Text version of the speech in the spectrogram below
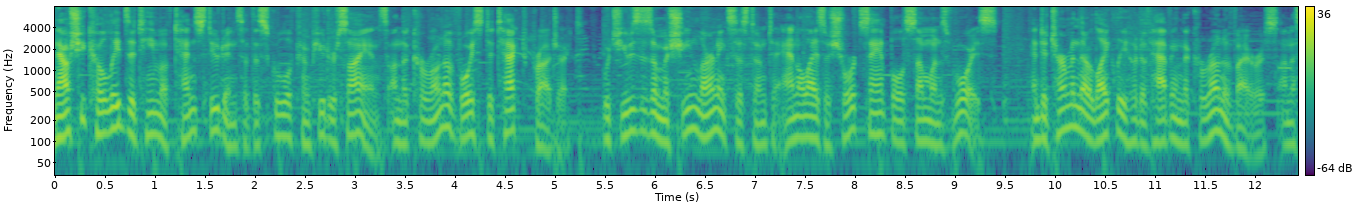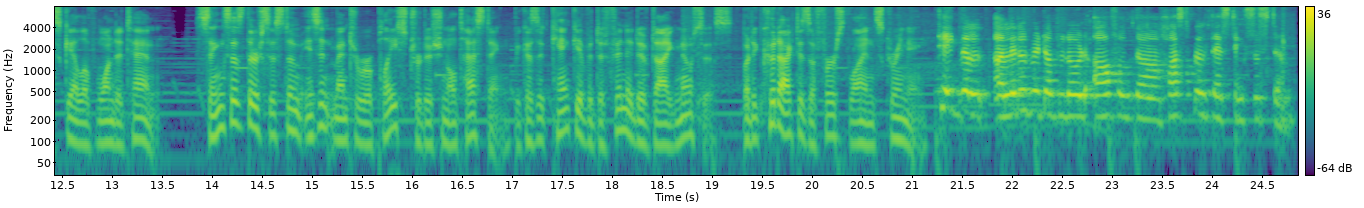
now she co-leads a team of 10 students at the School of Computer Science on the Corona Voice Detect project, which uses a machine learning system to analyze a short sample of someone's voice and determine their likelihood of having the coronavirus on a scale of 1 to 10. Singh says their system isn't meant to replace traditional testing because it can't give a definitive diagnosis, but it could act as a first-line screening. Take the, a little bit of load off of the hospital testing system.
